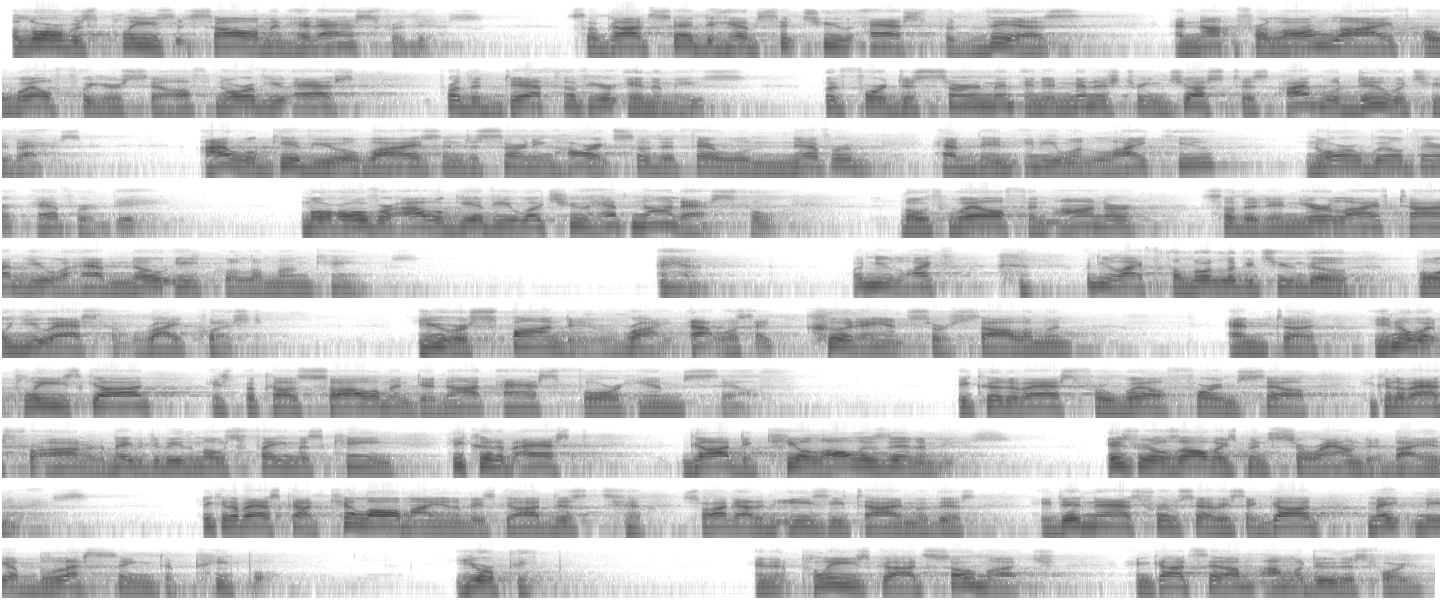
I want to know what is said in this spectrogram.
The Lord was pleased that Solomon had asked for this. So God said to him, Since you asked for this, and not for long life or wealth for yourself, nor have you asked for the death of your enemies, but for discernment and administering justice, I will do what you've asked. I will give you a wise and discerning heart so that there will never have been anyone like you, nor will there ever be. Moreover, I will give you what you have not asked for, both wealth and honor, so that in your lifetime you will have no equal among kings. Man, wouldn't you like, wouldn't you like for the Lord look at you and go, Boy, you asked the right question. You responded right. That was a good answer, Solomon. And uh, you know what pleased God? It's because Solomon did not ask for himself. He could have asked for wealth for himself. He could have asked for honor, maybe to be the most famous king. He could have asked God to kill all his enemies. Israel's always been surrounded by enemies. He could have asked God, kill all my enemies, God, just so I got an easy time with this. He didn't ask for himself. He said, God, make me a blessing to people, your people. And it pleased God so much. And God said, I'm, I'm going to do this for you.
